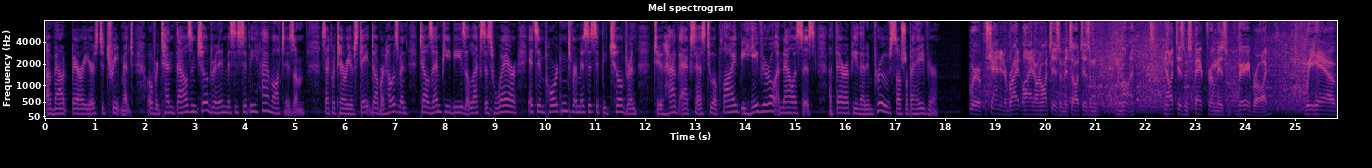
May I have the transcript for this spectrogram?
about barriers to treatment. Over 10,000 children in Mississippi have autism. Secretary of State Delbert Hosemann tells MPB's Alexis Ware it's important important for Mississippi children to have access to applied behavioral analysis, a therapy that improves social behavior. We're shining a bright light on autism. It's Autism Month. The autism spectrum is very broad. We have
